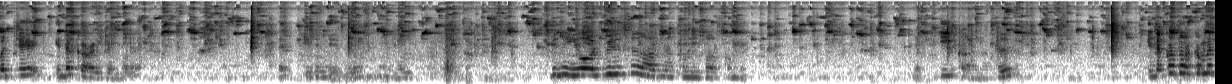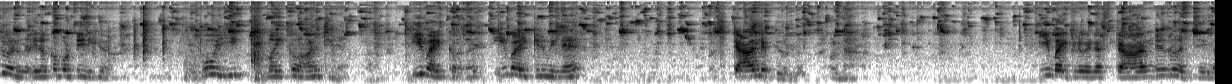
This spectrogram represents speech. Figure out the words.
മറ്റേ ഇതൊക്കെ ഇതിന്റെ ഇത് പിന്നെ ഈ ഹോട്ട് വീൽസ് കാറിനൊക്കെ ഒന്ന് തുറക്കാൻ ഈ ഇതൊക്കെ തുറക്കാൻ പറ്റുമല്ലോ ഇതൊക്കെ പൊട്ടിയിരിക്കുക അപ്പോൾ ഈ ബൈക്ക് കാണിച്ചില്ല. ഈ ബൈക്കാണ് ഈ ബൈക്കിന് പിന്നെ സ്റ്റാൻഡൊക്കെ ഉണ്ട്. ഈ ബൈക്കിന് പിന്നെ സ്റ്റാൻഡ് എന്ന് വെച്ചില്ല.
